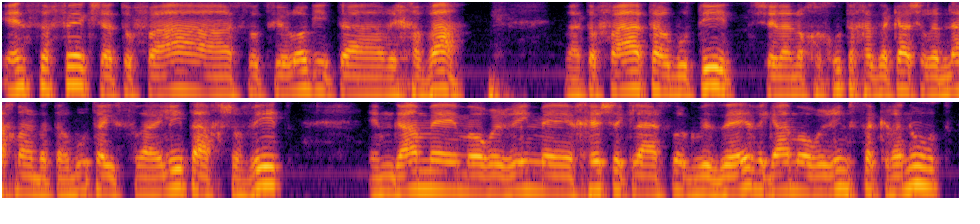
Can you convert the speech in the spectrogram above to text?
אין ספק שהתופעה הסוציולוגית הרחבה והתופעה התרבותית של הנוכחות החזקה של רב נחמן בתרבות הישראלית העכשווית, הם גם אה, מעוררים אה, חשק לעסוק בזה וגם מעוררים סקרנות,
